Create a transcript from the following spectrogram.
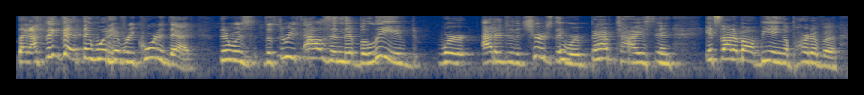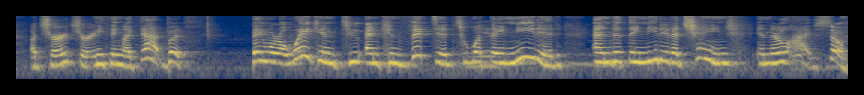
Like, I think that they would have recorded that. There was the 3,000 that believed were added to the church. They were baptized. And it's not about being a part of a, a church or anything like that, but they were awakened to and convicted to what they needed and that they needed a change in their lives. So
